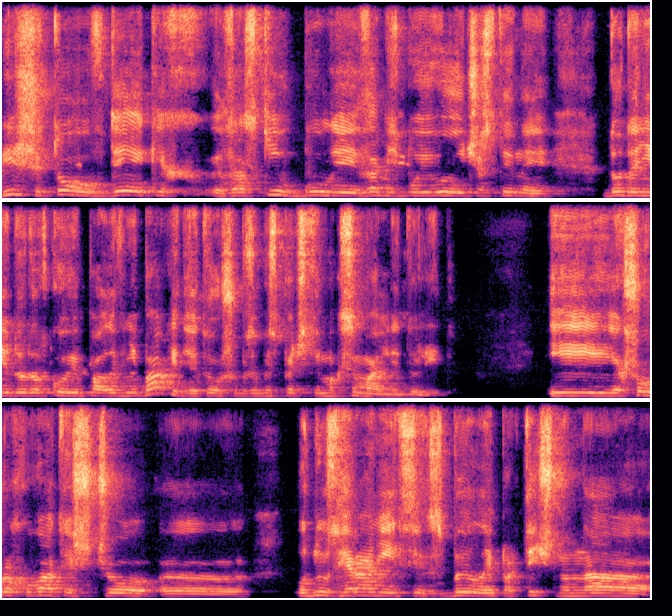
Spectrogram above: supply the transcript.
Більше того, в деяких зразків були замість бойової частини додані додаткові паливні баки для того, щоб забезпечити максимальний доліт. І якщо врахувати, що е, одну з гераній цих збили практично на е,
